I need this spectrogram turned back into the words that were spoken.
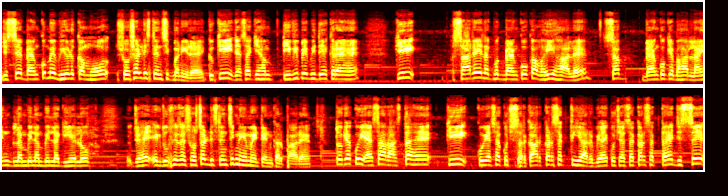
जिससे बैंकों में भीड़ कम हो सोशल डिस्टेंसिंग बनी रहे। क्योंकि जैसा कि हम टीवी पे भी देख रहे हैं कि सारे लगभग बैंकों का वही हाल है, सब बैंकों के बाहर लाइन लंबी लंबी लगी है, लोग जो है एक दूसरे से सोशल डिस्टेंसिंग नहीं मेंटेन कर पा रहे हैं। तो क्या कोई ऐसा रास्ता है कि कोई ऐसा कुछ सरकार कर सकती है आरबीआई कुछ ऐसा कर सकता है जिससे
